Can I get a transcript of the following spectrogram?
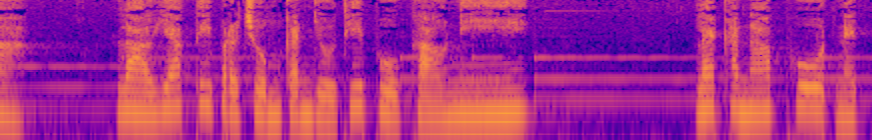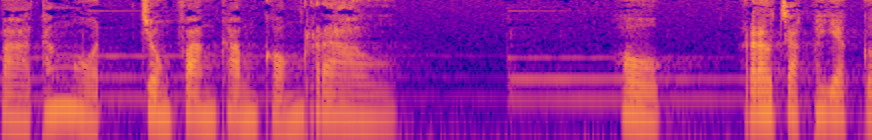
5. ล่ายักษ์ที่ประชุมกันอยู่ที่ภูเขานี้ และคณะพูดในป่าทั้งหมดจงฟังคำของเรา 6. เราจักพยาก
